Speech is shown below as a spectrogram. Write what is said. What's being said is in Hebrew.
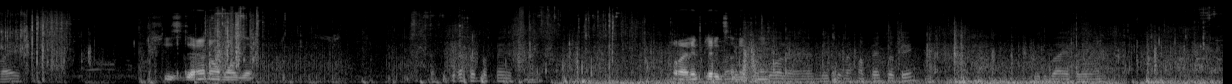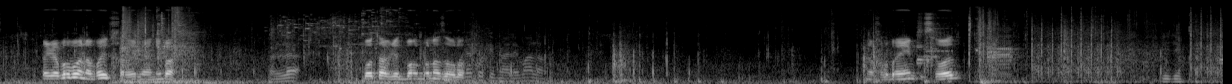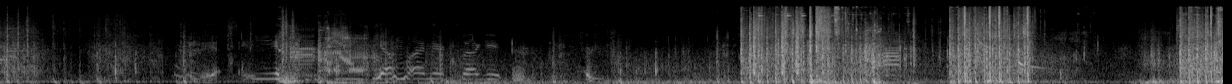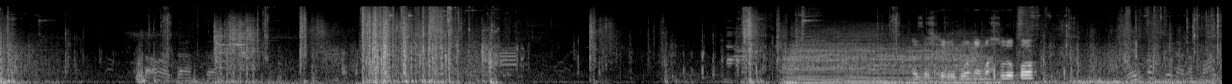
באש. שיזדיין ההומו הזה. רציתי לעשות לו finish. לא, אין לי plates, אני אקנה. מי שמחפש אותי. כמובן. רגע, בוא בוא נבוא איתך, רגע, אני בא. לא... בוא target, בוא נעזור לו. אנחנו באים, תשרוד. ג'י ג'י. יא מניאק סגי. לא, דה, דה. איזה חרבון הם אכלו פה. יש פה ספינה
